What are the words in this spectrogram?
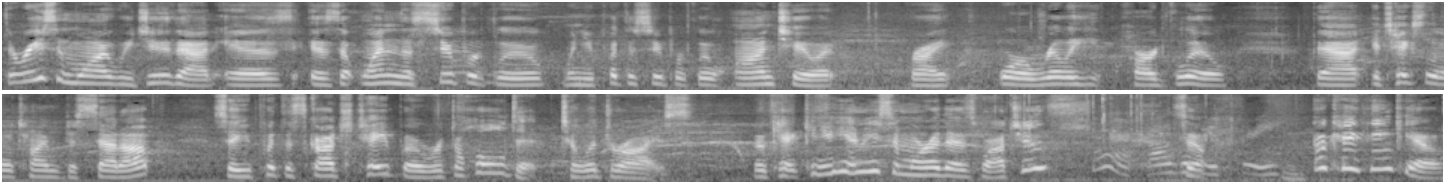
The reason why we do that is is that when the super glue, when you put the super glue onto it, right, or a really hard glue, that it takes a little time to set up. So you put the scotch tape over to hold it till it dries. Okay, can you hand me some more of those watches? Sure, I'll So- give you three. Okay, thank you.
